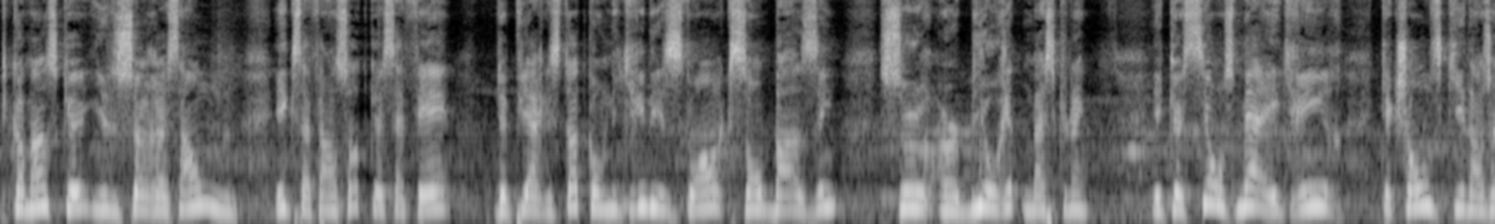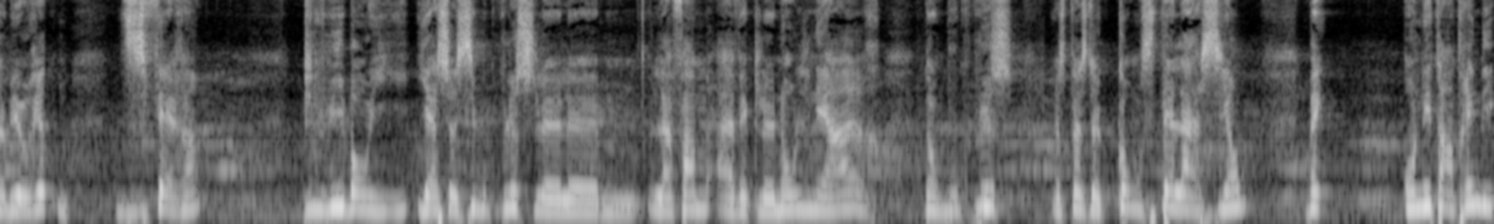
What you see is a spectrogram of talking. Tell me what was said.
Puis comment est-ce qu'ils se ressemblent et que ça fait en sorte que ça fait, depuis Aristote, qu'on écrit des histoires qui sont basées sur un biorhythme masculin. Et que si on se met à écrire quelque chose qui est dans un biorhythme différent, puis lui, bon, il, associe beaucoup plus la femme avec le non linéaire, donc beaucoup plus l'espèce de constellation. Ben, on est en train de,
